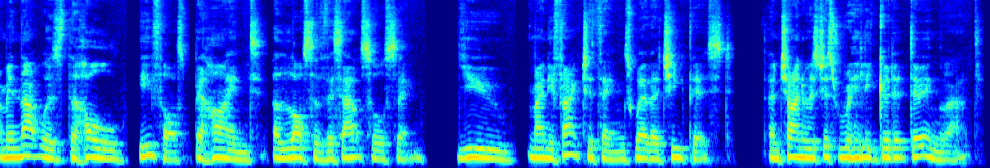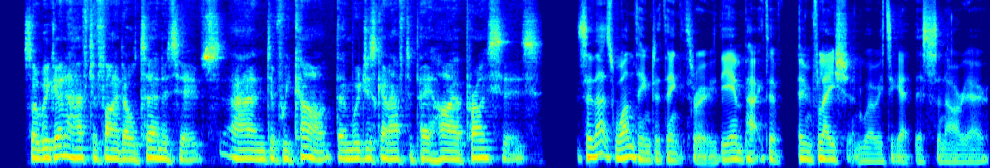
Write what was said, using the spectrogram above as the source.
I mean, that was the whole ethos behind a lot of this outsourcing you manufacture things where they're cheapest. And China is just really good at doing that. So we're going to have to find alternatives. And if we can't, then we're just going to have to pay higher prices. So that's one thing to think through the impact of inflation, were we to get this scenario.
